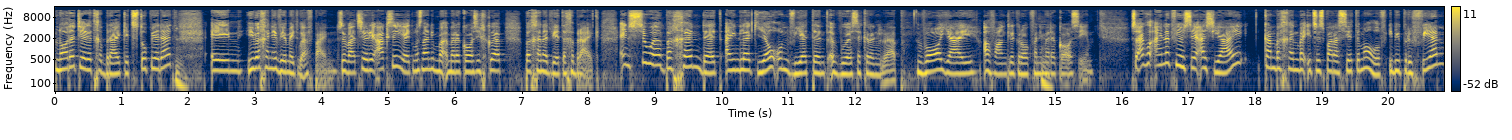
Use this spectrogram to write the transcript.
Nadat jy dit gebruik het, stop jy dit hmm. en hier begin jy weer met hoofpyn. So wat is jou reaksie? Jy het mos nou die medikasie gekoop, begin dit weer te gebruik. En so begin dit eintlik heel onwetend 'n bose kringloop waar jy afhanklik raak van die hmm. medikasie. So ek wil eintlik vir jou sê as jy kan begin by iets soos parasetamol of ibuprofen.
